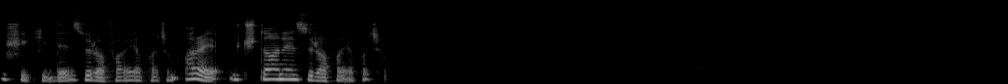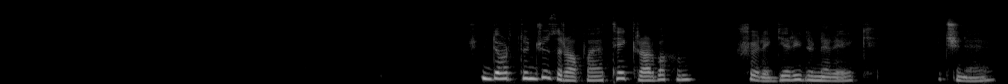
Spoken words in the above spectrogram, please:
bu şekilde zürafa yapacağım. Araya 3 tane zürafa yapacağım. Şimdi dördüncü zürafaya tekrar bakın şöyle geri dönerek içine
